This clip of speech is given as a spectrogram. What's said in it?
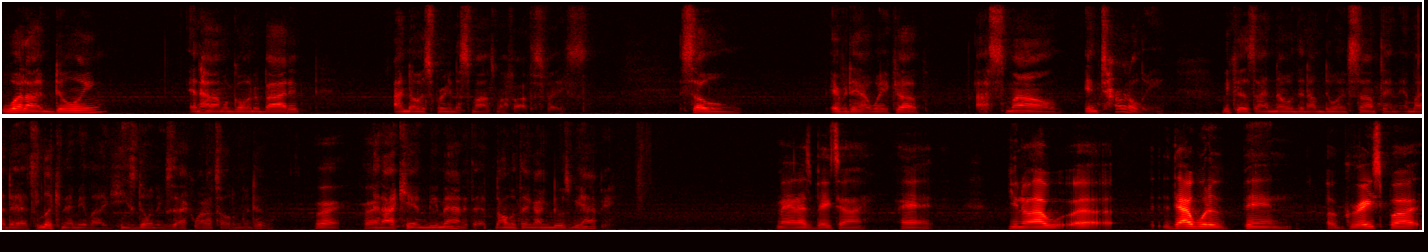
what I'm doing and how I'm going about it, I know it's bringing a smile to my father's face. So every day I wake up, I smile internally because I know that I'm doing something and my dad's looking at me like he's doing exactly what I told him to do. Right, right. And I can't be mad at that. The only thing I can do is be happy. Man, that's big time. And you know, I uh, that would have been a great spot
